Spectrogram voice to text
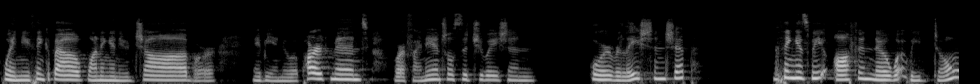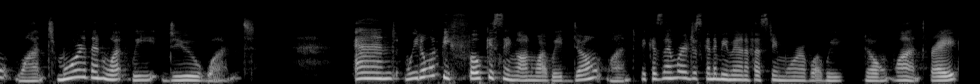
When you think about wanting a new job or maybe a new apartment or a financial situation or a relationship, the thing is we often know what we don't want more than what we do want. And we don't want to be focusing on what we don't want because then we're just going to be manifesting more of what we don't want, right?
